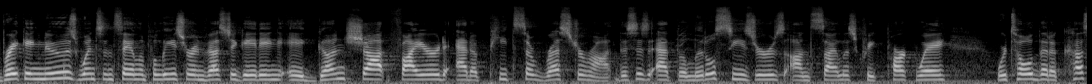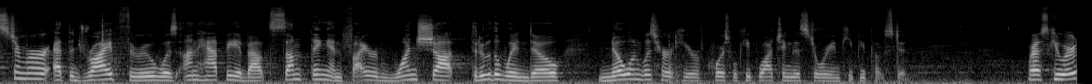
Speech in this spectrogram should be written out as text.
Breaking news Winston-Salem police are investigating a gunshot fired at a pizza restaurant. This is at the Little Caesars on Silas Creek Parkway. We're told that a customer at the drive through was unhappy about something and fired one shot through the window. No one was hurt here. Of course, we'll keep watching this story and keep you posted. Rescuers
